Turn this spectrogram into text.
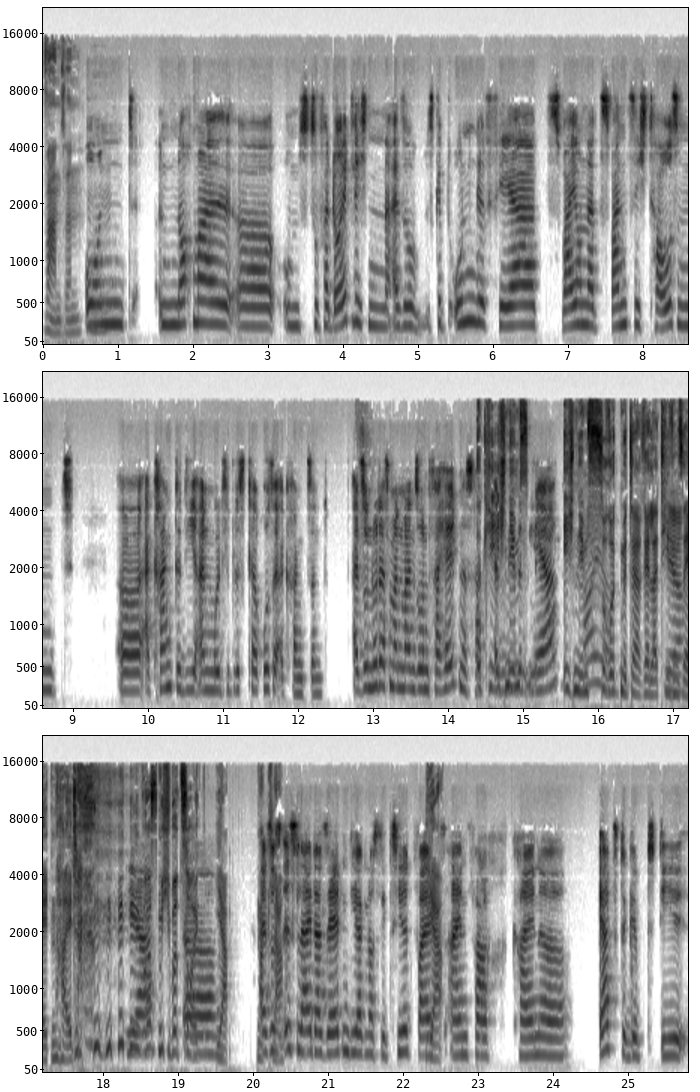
Wahnsinn. Und mhm. nochmal, äh, um es zu verdeutlichen, also es gibt ungefähr 220.000 äh, Erkrankte, die an Multiple Sklerose erkrankt sind. Also nur, dass man mal so ein Verhältnis hat. Okay, also ich nehme es ich nehm's ah, ja. zurück mit der relativen ja. Seltenheit. Ja. du hast mich überzeugt. Äh, ja. also klar. es ist leider selten diagnostiziert, weil ja. es einfach keine Ärzte gibt, die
